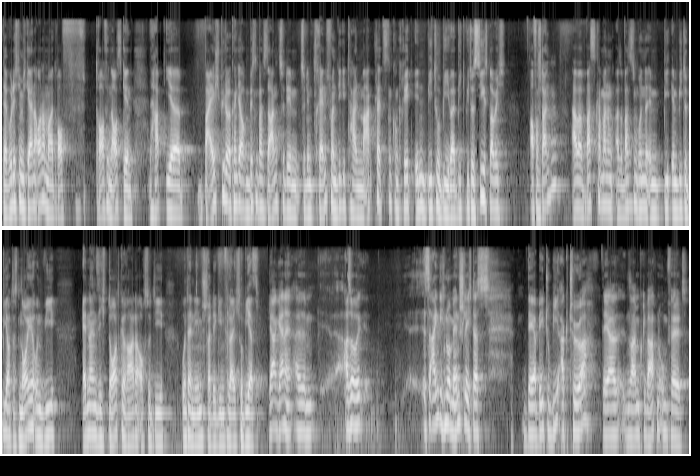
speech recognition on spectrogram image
Da würde ich nämlich gerne auch nochmal drauf, drauf hinausgehen. Habt ihr Beispiele oder könnt ihr auch ein bisschen was sagen zu dem, zu dem Trend von digitalen Marktplätzen konkret in B2B? Weil B2C ist, glaube ich, auch verstanden. Aber was kann man, also was ist im Grunde im, B, im B2B auch das Neue und wie ändern sich dort gerade auch so die Unternehmensstrategien vielleicht, Tobias? Ja, gerne. Ähm, also ist eigentlich nur menschlich, dass der B2B-Akteur, der in seinem privaten Umfeld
